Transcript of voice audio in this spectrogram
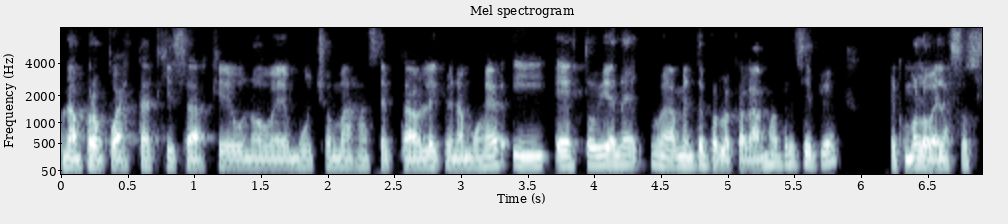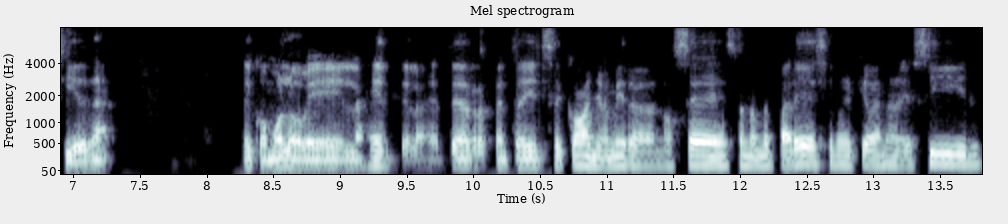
una propuesta quizás que uno ve mucho más aceptable que una mujer. Y esto viene nuevamente por lo que hablamos al principio, de cómo lo ve la sociedad, de cómo lo ve la gente. La gente de repente dice, coño, mira, no sé, eso no me parece. ¿qué van a decir?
